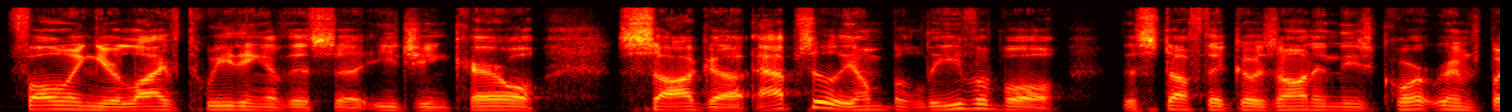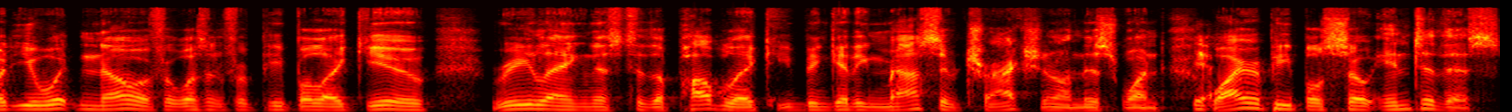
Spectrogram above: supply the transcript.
following your live tweeting of this uh, E. Jean Carroll saga. Absolutely unbelievable the stuff that goes on in these courtrooms, but you wouldn't know if it wasn't for people like you relaying this to the public. You've been getting massive traction on this one. Yeah. Why are people so into this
